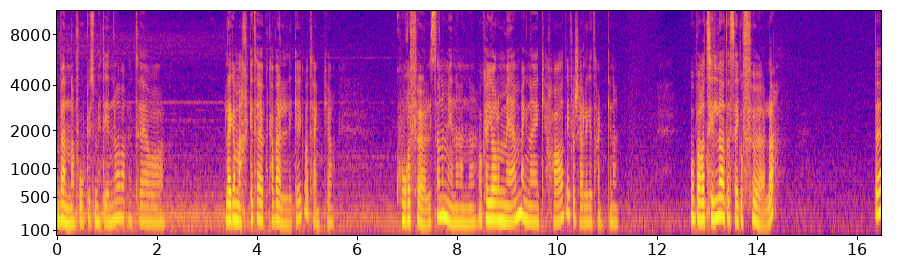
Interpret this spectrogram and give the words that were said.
vende fokuset mitt innover til å legge merke til hva velger jeg å tenke. Hvor er følelsene mine henne? Og hva gjør det med meg når jeg har de forskjellige tankene? Og bare tillate seg å føle. Det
